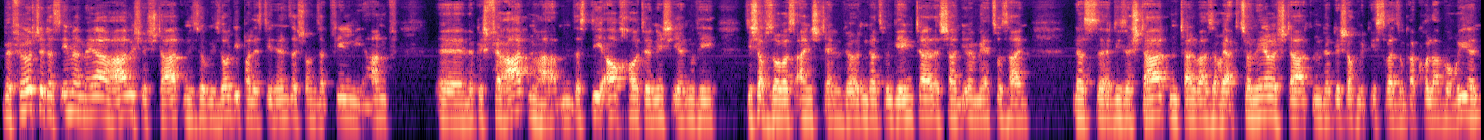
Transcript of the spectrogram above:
befürchte, dass immer mehr arabische Staaten, die sowieso die Palästinenser schon seit vielen Jahren äh, wirklich verraten haben, dass die auch heute nicht irgendwie sich auf sowas einstellen würden. Ganz im Gegenteil, es scheint immer mehr zu sein, dass äh, diese Staaten, teilweise reaktionäre Staaten, wirklich auch mit Israel sogar kollaborieren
